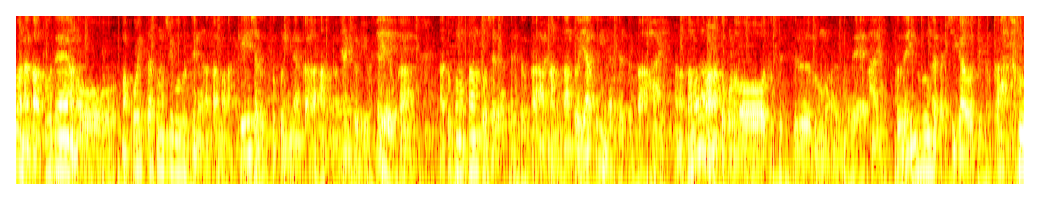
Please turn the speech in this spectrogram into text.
とはなんか当然あの、まあ、こういったその仕事っていうのはなんか、まあ、経営者と特になんかあのやり取りをしたりとか、あとその担当者であったりとか、はい。あの担当役員であったりとかはい。さまざまなところと接する部分もあるので、はい。それで言う部分がやっぱ違うというのか、そう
